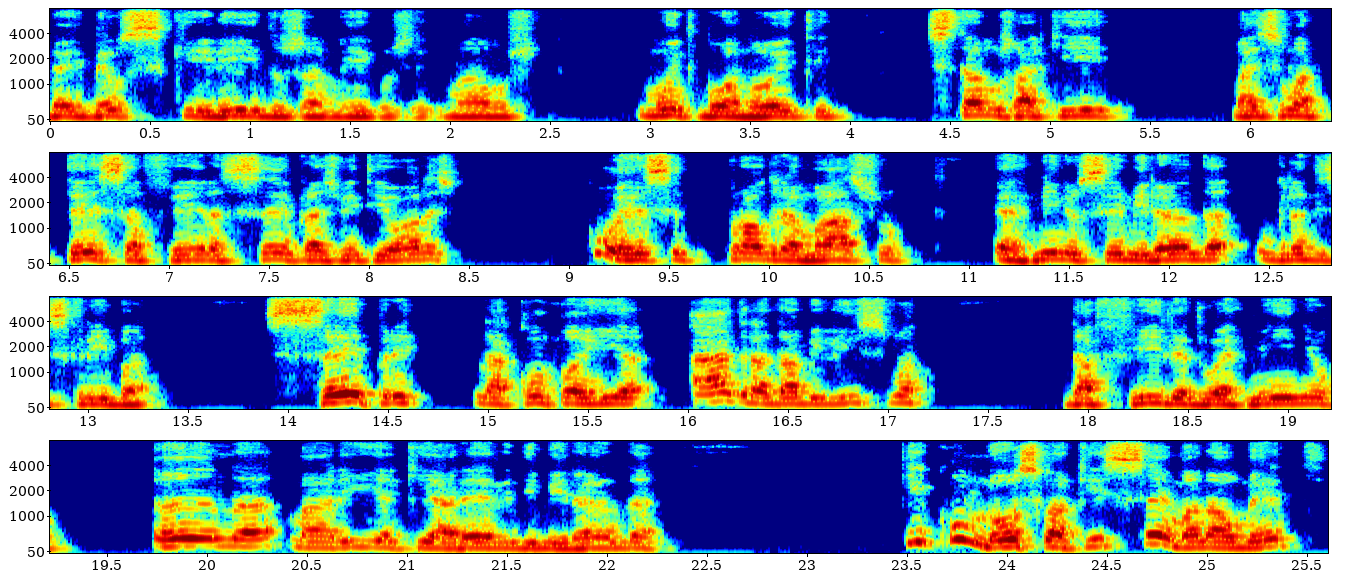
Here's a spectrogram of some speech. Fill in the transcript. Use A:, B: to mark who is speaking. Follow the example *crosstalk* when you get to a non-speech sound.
A: Bem, meus queridos amigos, irmãos, muito boa noite. Estamos aqui mais uma terça-feira, sempre às 20 horas, com esse programaço Hermínio C. Miranda, o grande escriba, sempre na companhia agradabilíssima da filha do Hermínio, Ana Maria Chiarelli de Miranda, que conosco aqui semanalmente,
